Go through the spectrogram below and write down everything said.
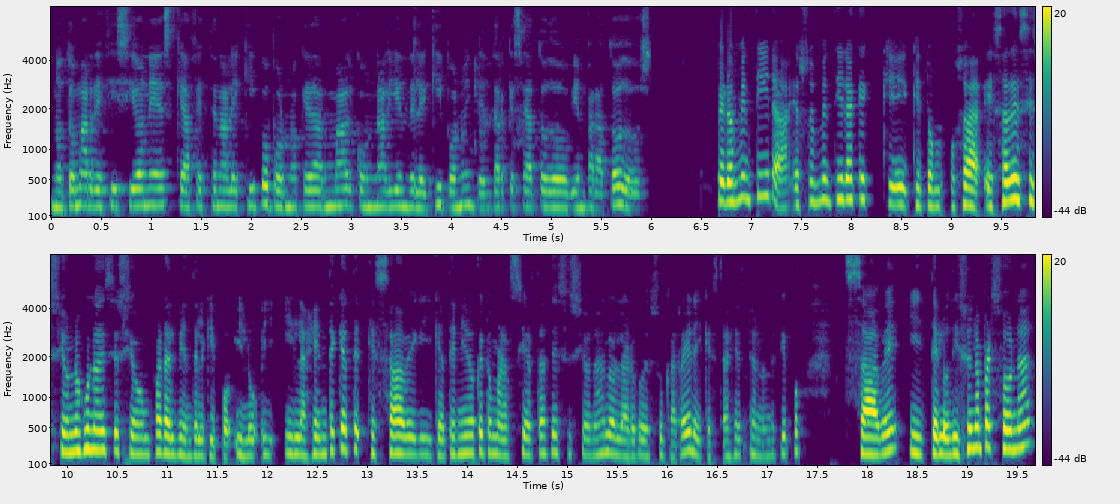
no tomar decisiones que afecten al equipo por no quedar mal con alguien del equipo, ¿no? Intentar que sea todo bien para todos. Pero es mentira, eso es mentira que, que, o sea, esa decisión no es una decisión para el bien del equipo. Y, lo, y, la gente que, que, sabe y que ha tenido que tomar ciertas decisiones a lo largo de su carrera y que está gestionando equipo, sabe y te lo dice una persona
